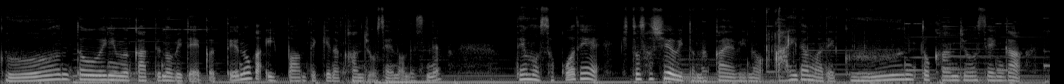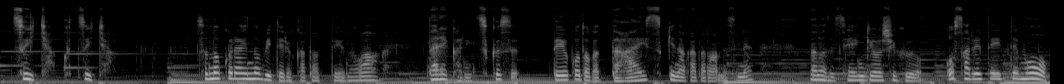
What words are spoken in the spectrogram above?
ぐーんと上に向かって伸びていくっていうのが一般的な感情線なんですね。でもそこで人差し指と中指の間までぐーんと感情線がついちゃうくっついちゃうそのくらい伸びてる方っていうのは誰かに尽くすっていうことが大好きな方なんですね。なので専業主婦をされていても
